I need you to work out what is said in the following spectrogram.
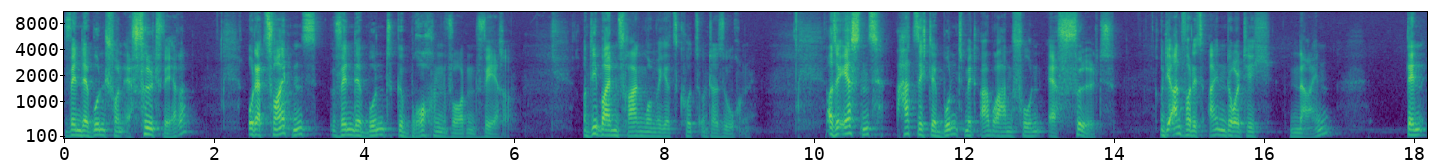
wenn der Bund schon erfüllt wäre. Oder zweitens, wenn der Bund gebrochen worden wäre. Und die beiden Fragen wollen wir jetzt kurz untersuchen. Also erstens, hat sich der Bund mit Abraham schon erfüllt? Und die Antwort ist eindeutig nein. Denn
